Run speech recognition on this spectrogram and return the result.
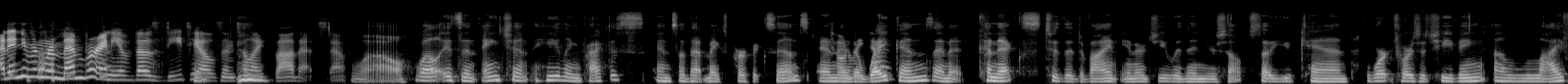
i didn't even remember any of those details until i saw that stuff wow well it's an ancient healing practice and so that makes perfect sense and totally it awakens does. and it connects to the divine energy within yourself so you can work towards achieving a life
